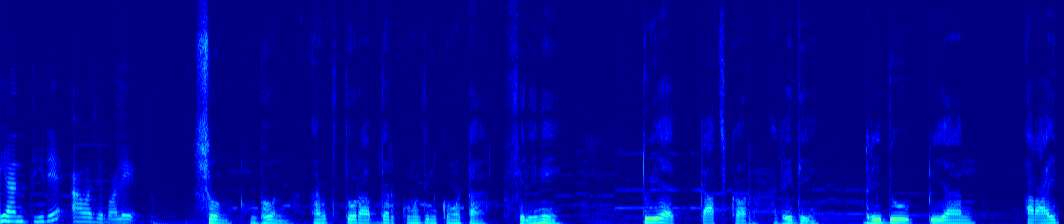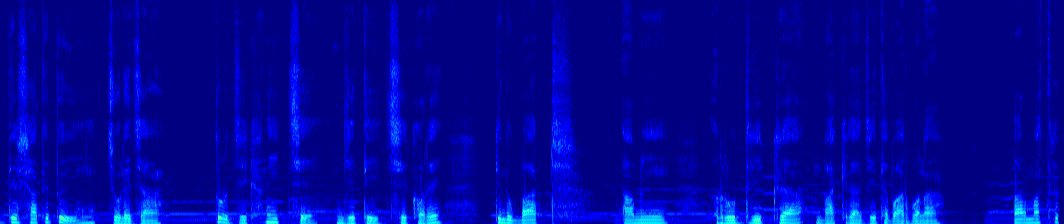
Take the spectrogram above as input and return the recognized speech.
ইহান ধীরে আওয়াজে বলে শোন বোন আমি তো তোর আবদার কোনোদিন কোনোটা ফেলিনি। তুই এক কাজ কর রিদি। রিদু পিয়ান আর আইদের সাথে তুই চলে যা। তোর যেখানে ইচ্ছে যেতে ইচ্ছে করে কিন্তু বাট আমি রুদ্রিকরা বাকিরা যেতে পারব না। আর মাত্র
